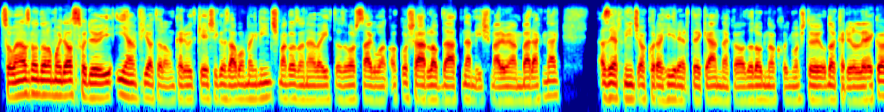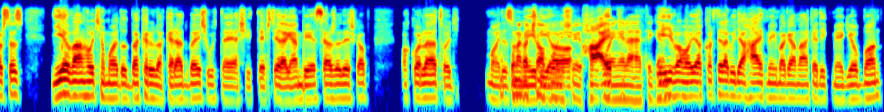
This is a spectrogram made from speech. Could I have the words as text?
Szóval én azt gondolom, hogy az, hogy ő ilyen fiatalon került ki, és igazából meg nincs meg az a neve itt az országban, a kosárlabdát nem ismerő embereknek, ezért nincs akkora hírértéke ennek a dolognak, hogy most ő oda kerül a Lakershöz. Nyilván, hogyha majd ott bekerül a keretbe, és úgy teljesít, és tényleg NBA szerződést kap, akkor lehet, hogy majd ez meg a média a hype, lehet, igen. így van, hogy akkor tényleg ugye a hype még megemelkedik még jobban,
